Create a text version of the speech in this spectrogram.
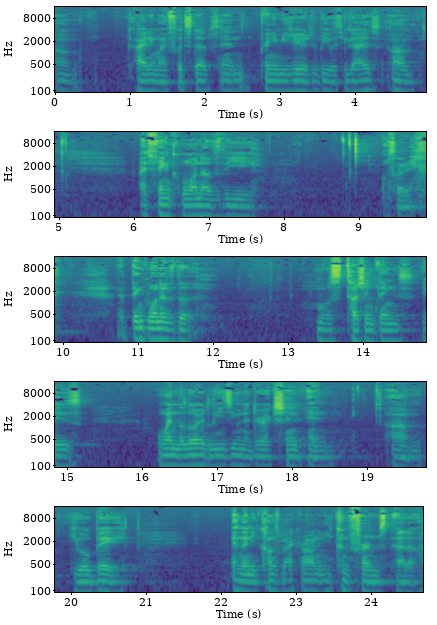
um, guiding my footsteps and bringing me here to be with you guys. Um, I think one of the, I'm sorry, I think one of the most touching things is when the Lord leads you in a direction and um, you obey, and then He comes back around and He confirms that uh,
